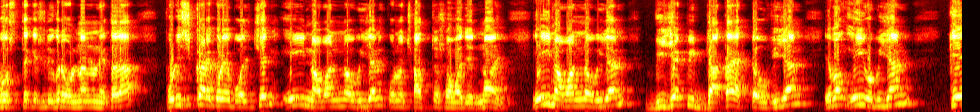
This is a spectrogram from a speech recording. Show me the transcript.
ঘোষ থেকে শুরু করে অন্যান্য নেতারা পরিষ্কার করে বলছেন, এই নবান্ন অভিযান কোনো ছাত্র সমাজের নয়। এই নবান্ন অভিযান বিজেপির ডাকা একটা অভিযান এবং এই অভিযান কে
